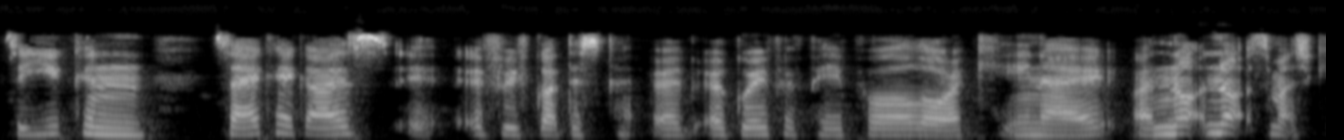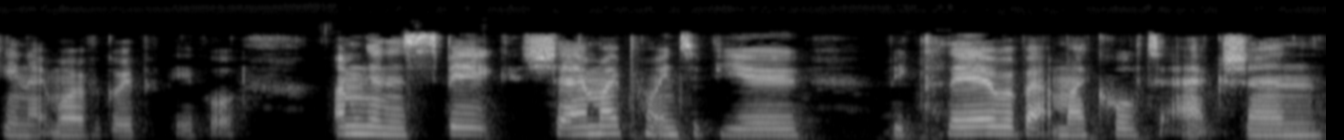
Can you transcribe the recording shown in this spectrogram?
So you can say, okay, guys, if we've got this a, a group of people or a keynote, or uh, not not so much a keynote, more of a group of people, I'm going to speak, share my point of view, be clear about my call to action,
